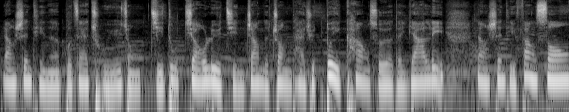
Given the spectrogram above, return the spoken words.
让身体呢不再处于一种极度焦虑、紧张的状态，去对抗所有的压力，让身体放松，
